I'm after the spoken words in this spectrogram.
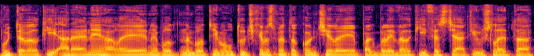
buď to velký arény, haly, nebo, nebo tím outučkem jsme to končili, pak byly velký festiáky už léta,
